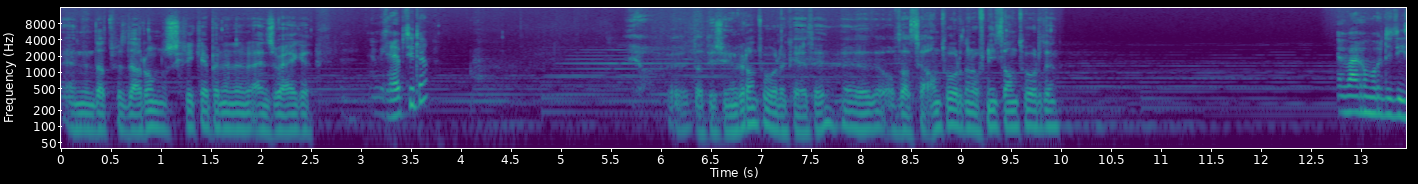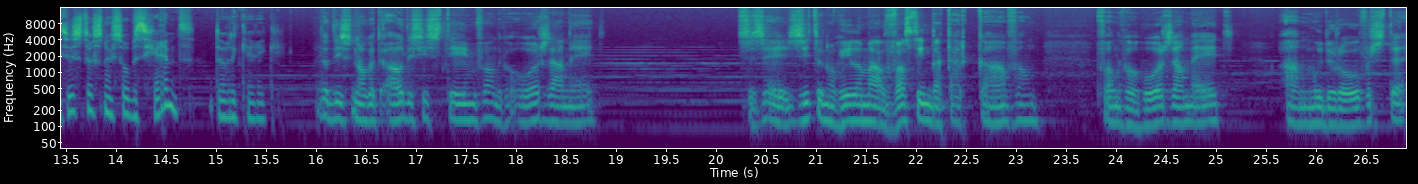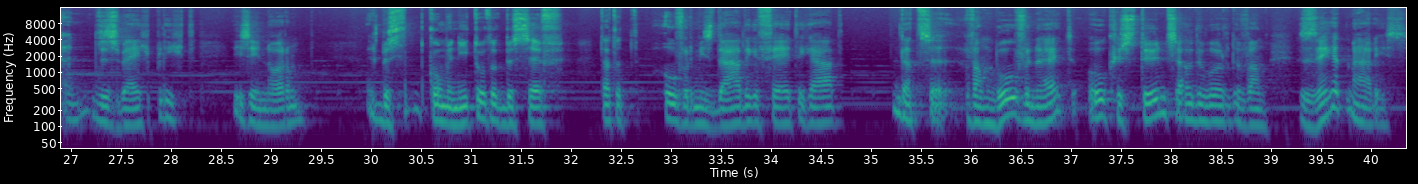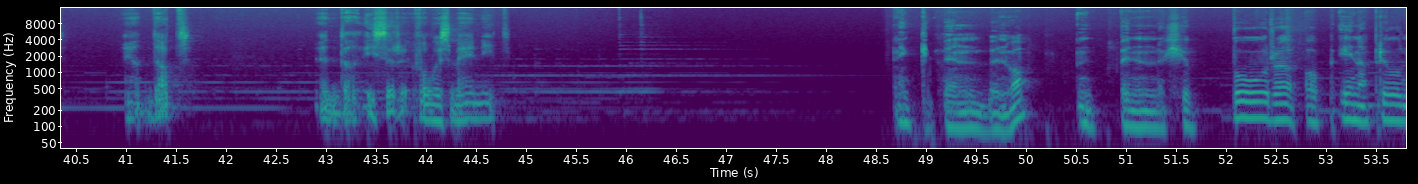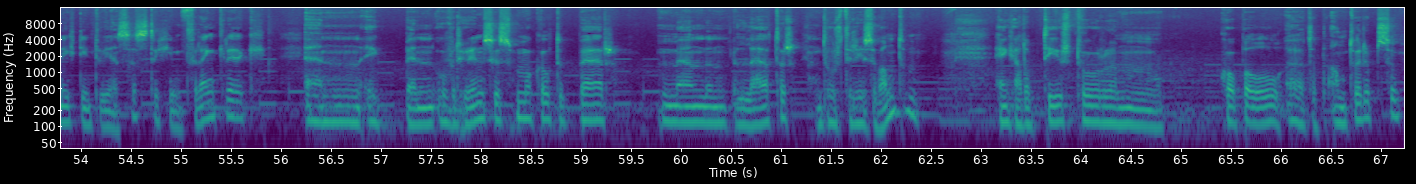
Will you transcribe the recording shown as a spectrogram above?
En dat we daarom schrik hebben en, en zwijgen. En begrijpt u dat? Ja, uh, dat is hun verantwoordelijkheid. Hè? Uh, of dat ze antwoorden of niet antwoorden. En waarom worden die zusters nog zo beschermd door de kerk? Dat is nog het oude systeem van gehoorzaamheid. Ze, ze zitten nog helemaal vast in dat karkaan van, van gehoorzaamheid aan moeder overste en de zwijgplicht is enorm. Ze komen niet tot het besef dat het over misdadige feiten gaat. Dat ze van bovenuit ook gesteund zouden worden van zeg het maar eens. Ja, dat en dat is er volgens mij niet. Ik ben Benoit. Ik ben geboren op 1 april 1962 in Frankrijk. En ik ben over grens gesmokkeld een paar maanden later door Therese Wantem. En geadopteerd door een koppel uit het Antwerpse.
